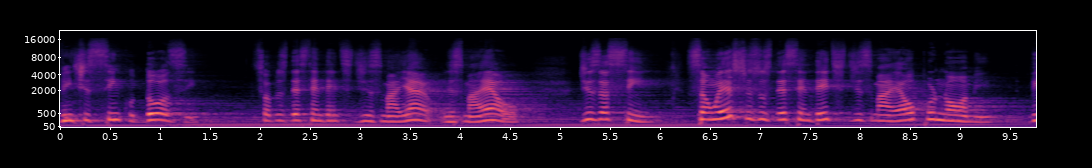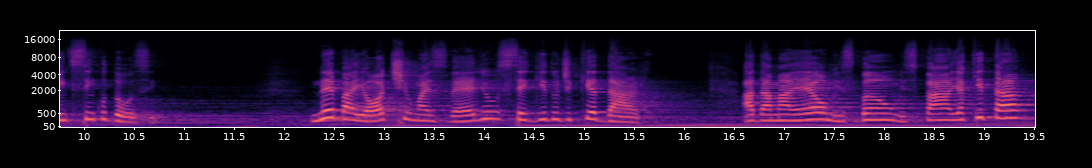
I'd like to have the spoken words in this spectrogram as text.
Vinte e cinco, doze sobre os descendentes de Ismael, Ismael, diz assim: São estes os descendentes de Ismael por nome, 25, 12. Nebaiote, o mais velho, seguido de Quedar, Adamael, Misbão, Mispá, e aqui está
